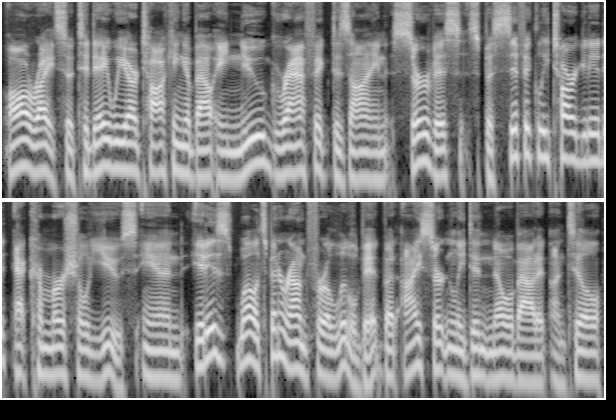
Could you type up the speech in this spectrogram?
All right, so today we are talking about a new graphic design service specifically targeted at commercial use. And it is, well, it's been around for a little bit, but I certainly didn't know about it until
